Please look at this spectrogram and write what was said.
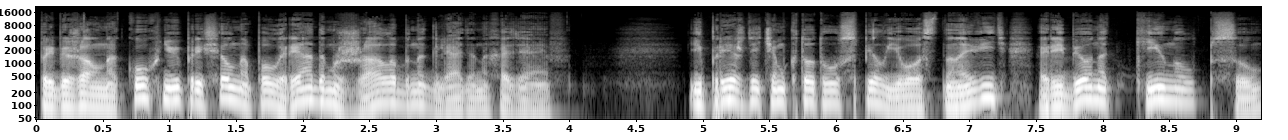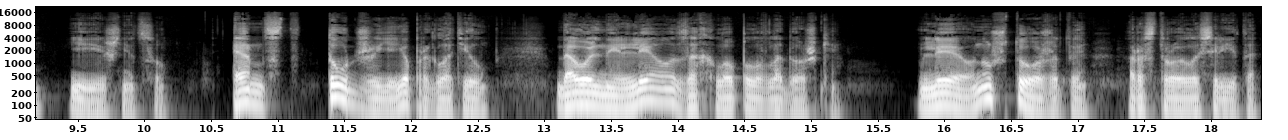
прибежал на кухню и присел на пол рядом, жалобно глядя на хозяев и прежде чем кто-то успел его остановить, ребенок кинул псу яичницу. Эрнст тут же ее проглотил. Довольный Лео захлопал в ладошки. «Лео, ну что же ты?» — расстроилась Рита.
